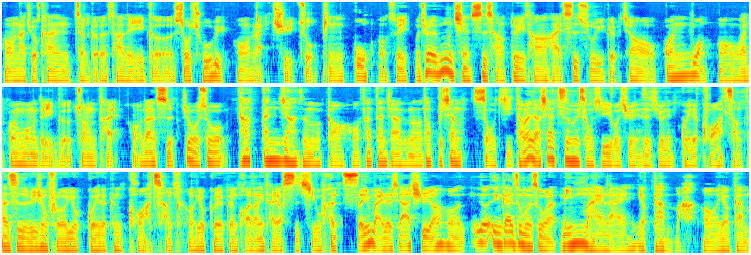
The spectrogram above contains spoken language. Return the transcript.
哦？那就看整个它的一个售出率哦来去做评估哦。所以我觉得目前市场对它还是属于一个比较观望哦，观观望的一个状态哦。但是就我说，它单价这么高哦，它单价呢，它不像手机。坦白讲，现在智慧手机我觉得是有点贵的夸张，但是 Vision Pro 又贵的更夸张哦，又贵的更夸张，一台要十七万，谁买得下去啊？哦，应该这么说。你买来要干嘛？哦，要干嘛？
